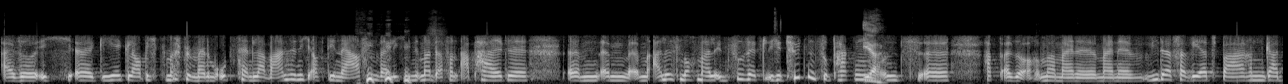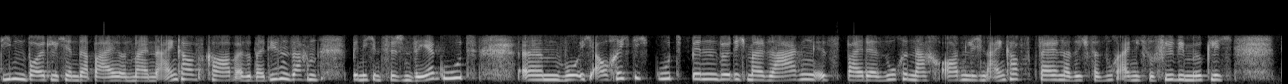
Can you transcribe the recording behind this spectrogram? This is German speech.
Also ich äh, gehe, glaube ich, zum Beispiel meinem Obsthändler wahnsinnig auf die Nerven, weil ich ihn immer davon abhalte, ähm, ähm, ähm alles nochmal in zusätzliche Tüten zu packen ja. und äh, habe also auch immer meine, meine wiederverwertbaren Gardinenbeutelchen dabei und meinen Einkaufskorb. Also bei diesen Sachen bin ich inzwischen sehr gut. Ähm, wo ich auch richtig gut bin, würde ich mal sagen, ist bei der Suche nach ordentlichen Einkaufsquellen. Also ich versuche eigentlich so viel wie möglich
